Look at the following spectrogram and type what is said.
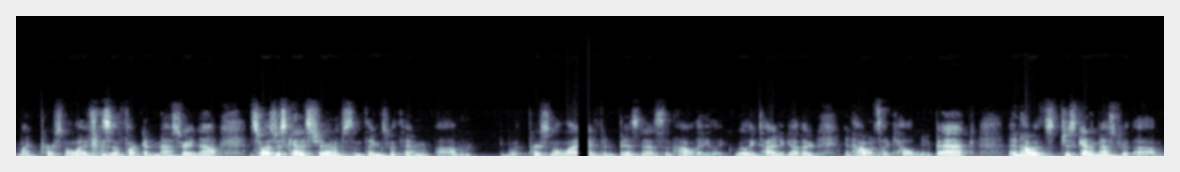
my personal life is a fucking mess right now. And so I was just kind of sharing him some things with him um, with personal life and business and how they like really tie together and how it's like held me back and how it's just kind of messed with um,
